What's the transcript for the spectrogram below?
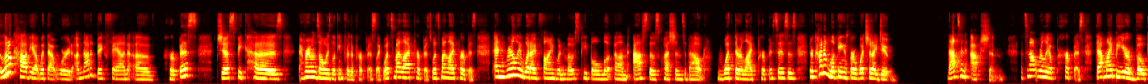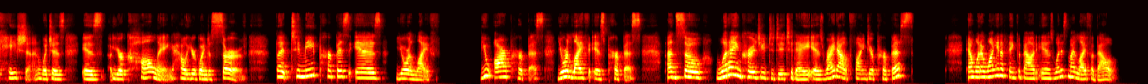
a little caveat with that word I'm not a big fan of purpose just because everyone's always looking for the purpose like what's my life purpose? What's my life purpose? And really what i find when most people look, um, ask those questions about what their life purpose is is they're kind of looking for what should i do? That's an action. That's not really a purpose. That might be your vocation which is is your calling how you're going to serve. But to me purpose is your life you are purpose. Your life is purpose. And so, what I encourage you to do today is write out, find your purpose. And what I want you to think about is what is my life about?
